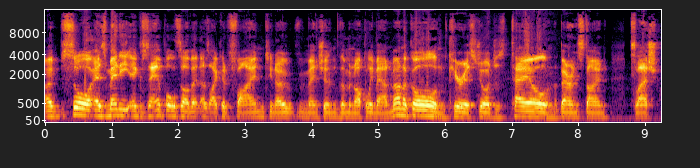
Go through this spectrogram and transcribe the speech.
I saw as many examples of it as I could find. You know, mentioned the Monopoly Man monocle and Curious George's tail and the Berenstein slash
